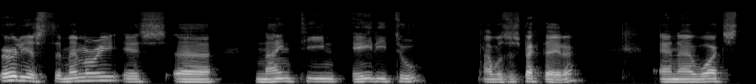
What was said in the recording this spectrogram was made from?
earliest memory is 1982 uh, I was a spectator, and I watched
